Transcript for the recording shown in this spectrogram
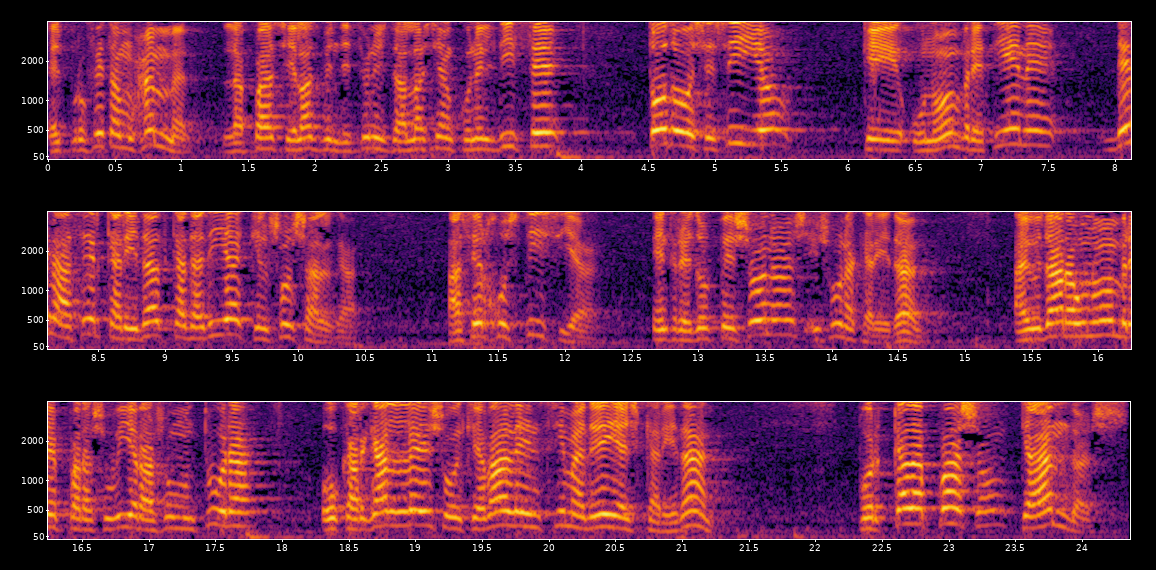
el profeta Muhammad, la paz y las bendiciones de Allah sean con él, dice, todo ese sello que un hombre tiene debe hacer caridad cada día que el sol salga. Hacer justicia entre dos personas es una caridad. Ayudar a un hombre para subir a su montura o cargarle su equivale encima de ella es caridad. Por cada paso que andas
